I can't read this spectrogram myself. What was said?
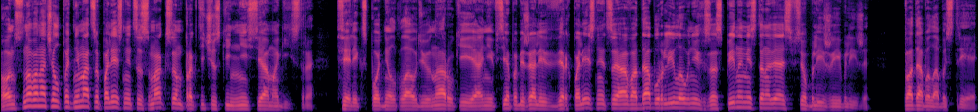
Он снова начал подниматься по лестнице с Максом, практически неся магистра. Феликс поднял Клаудию на руки, и они все побежали вверх по лестнице, а вода бурлила у них за спинами, становясь все ближе и ближе. Вода была быстрее.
